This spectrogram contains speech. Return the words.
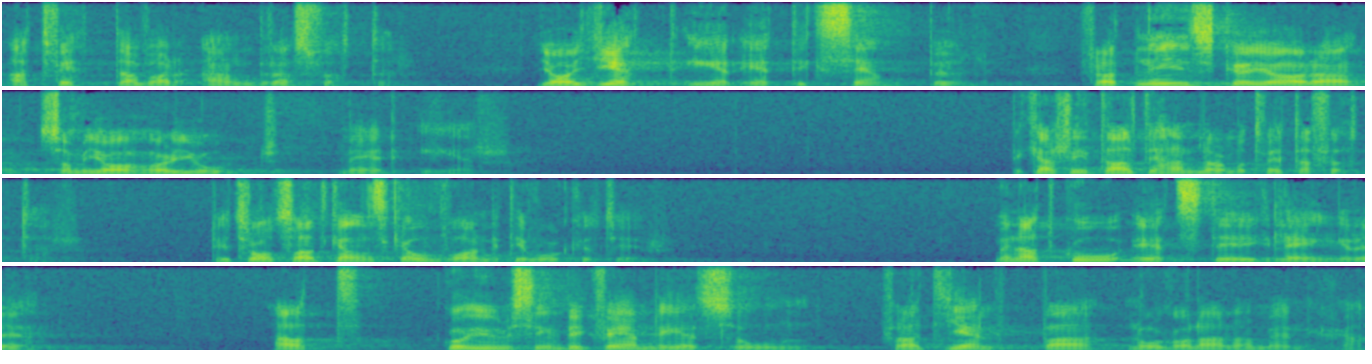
att tvätta varandras fötter. Jag har gett er ett exempel för att ni ska göra som jag har gjort med er. Det kanske inte alltid handlar om att tvätta fötter. Det är trots allt ganska ovanligt i vår kultur. Men att gå ett steg längre, att gå ur sin bekvämlighetszon för att hjälpa någon annan människa,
